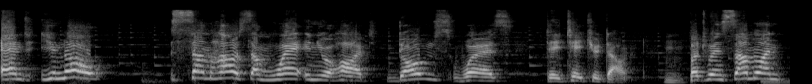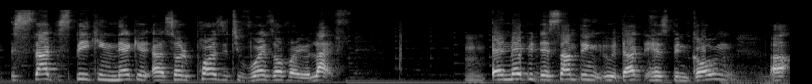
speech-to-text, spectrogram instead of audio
And you know, somehow, somewhere in your heart, those words they take you down. But when someone starts speaking negative, uh, sorry, positive words over your life, and maybe there's something that has been going uh,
